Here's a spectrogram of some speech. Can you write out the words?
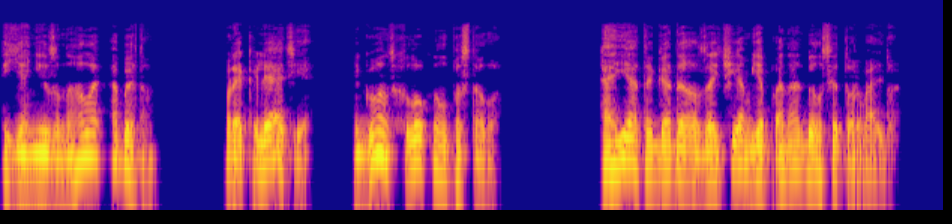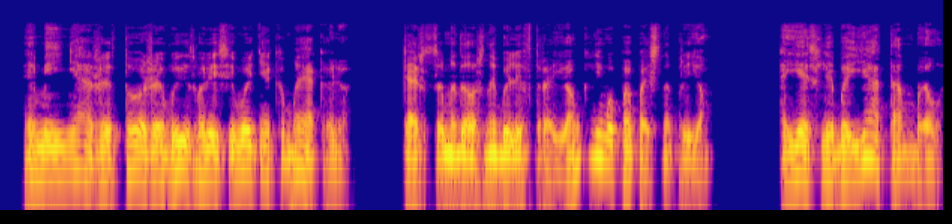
Я не знала об этом. Проклятие! Гонс хлопнул по столу. А я-то гадал, зачем я понадобился Торвальду. Меня же тоже вызвали сегодня к Мэколю. Кажется, мы должны были втроем к нему попасть на прием. А если бы я там был,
